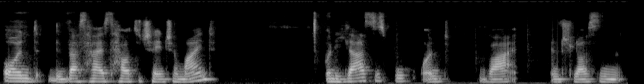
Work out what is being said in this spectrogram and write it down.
Und was heißt How to Change Your Mind? Und ich las das Buch und war entschlossen,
